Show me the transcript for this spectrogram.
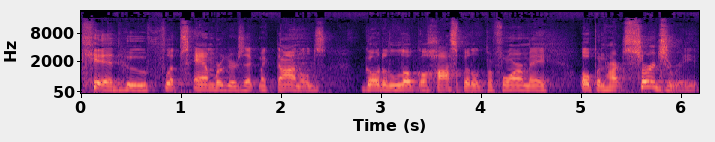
kid who flips hamburgers at McDonald's go to the local hospital to perform a open heart surgery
